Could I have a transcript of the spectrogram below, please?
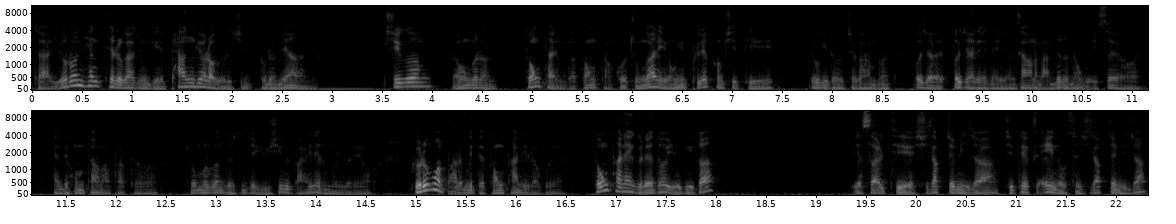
자, 요런 형태를 가진 게 판교라 그러시, 부르면 지금 나온 거는 동탄입니다. 동탄. 그 중간에 용인 플랫폼 시티. 여기도 제가 한번 어제, 어제 내 영상 하나 만들어 놓은 거 있어요. 현대 홈타운 아파트. 저 물건도 진짜 유심히 봐야 되는 물건이에요. 건 바로 밑에 동탄이라고 해요. 동탄에 그래도 여기가 SRT의 시작점이자 GTX A 노선 시작점이자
